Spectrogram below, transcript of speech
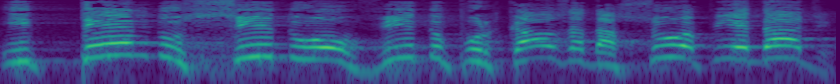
e tendo sido ouvido por causa da sua piedade,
